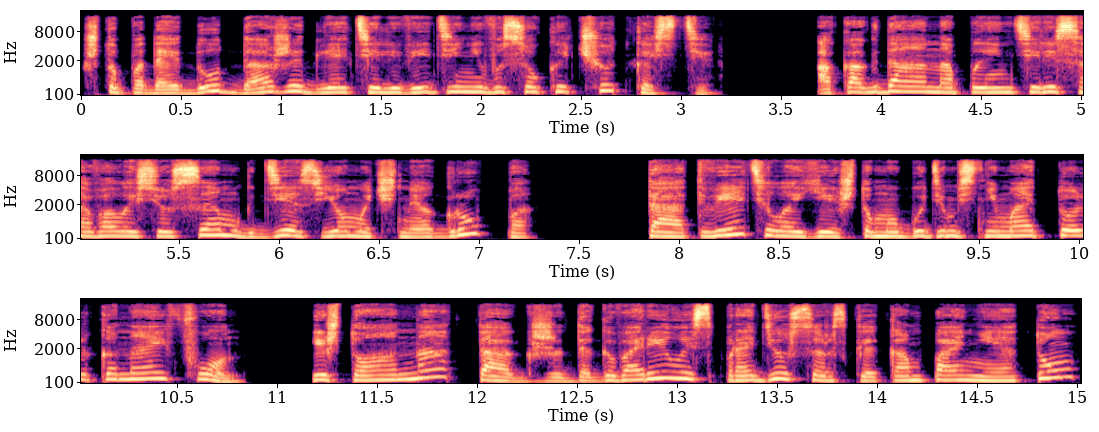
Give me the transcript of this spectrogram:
что подойдут даже для телевидения высокой четкости. А когда она поинтересовалась у Сэм, где съемочная группа, та ответила ей, что мы будем снимать только на iPhone, и что она также договорилась с продюсерской компанией о том,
